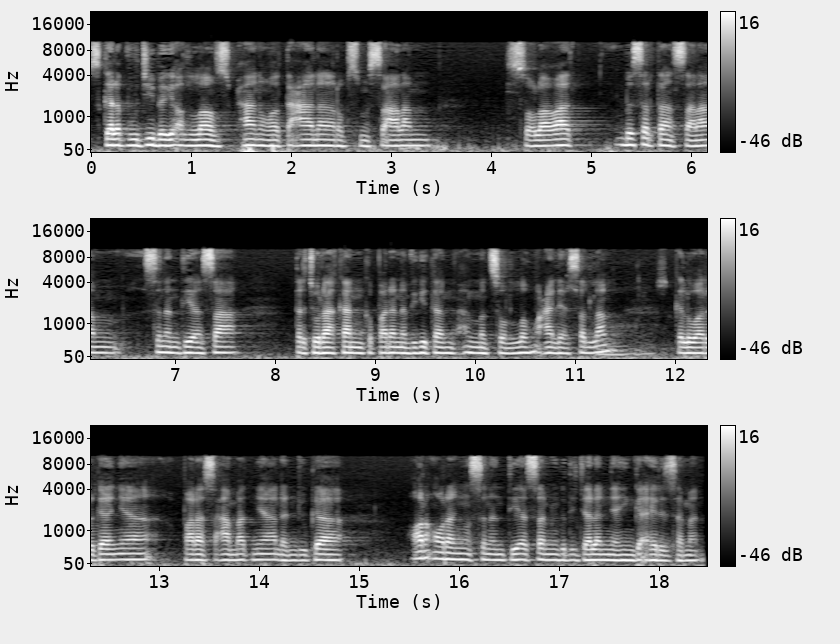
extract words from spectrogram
Segala puji bagi Allah Subhanahu wa taala Rabb semesta alam. Salawat beserta salam senantiasa tercurahkan kepada Nabi kita Muhammad sallallahu alaihi wasallam, keluarganya, para sahabatnya dan juga orang-orang yang senantiasa mengikuti jalannya hingga akhir zaman.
